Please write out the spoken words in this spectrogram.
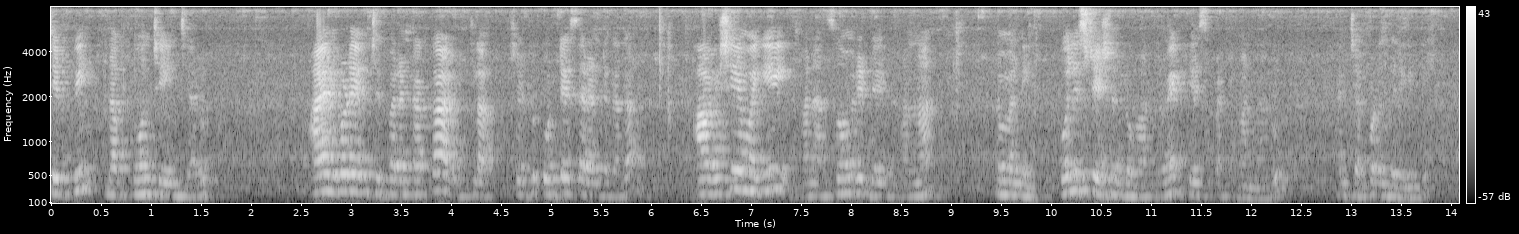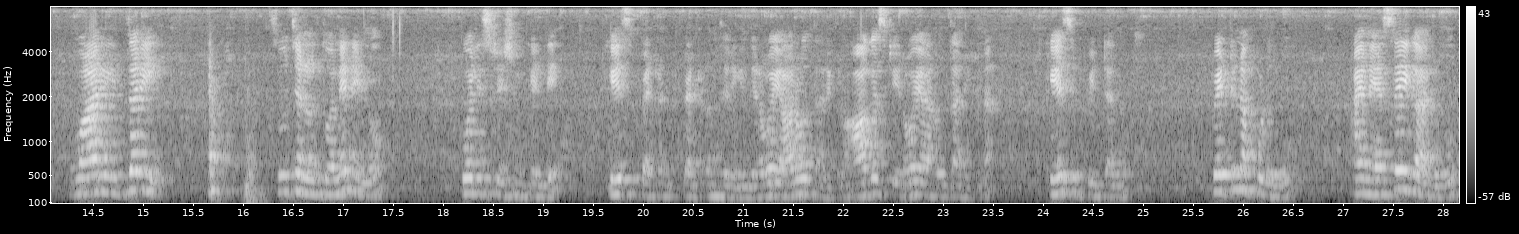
చెప్పి నాకు ఫోన్ చేయించారు. ఆయన కూడా ఏం చెప్పారంటే అక్క ఇట్లా షెడ్ కొట్టేశారంట కదా ఆ విషయం అయ్యి మన సోమిరెడ్డి అన్న మిమ్మల్ని పోలీస్ స్టేషన్లో మాత్రమే కేసు పెట్టమన్నారు అని చెప్పడం జరిగింది. వారి ఇద్దరి సూచనలతోనే నేను పోలీస్ స్టేషన్కి వెళ్ళి కేసు పెట్ట పెట్టడం జరిగింది. ఇరవై ఆరో తారీఖున ఆగస్ట్ ఇరవై ఆరో తారీఖున కేసు పెట్టాను. పెట్టినప్పుడు ఆయన ఎస్ఐ గారు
